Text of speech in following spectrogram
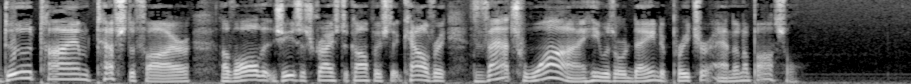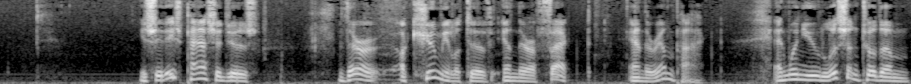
due time testifier of all that Jesus Christ accomplished at Calvary. That's why he was ordained a preacher and an apostle. You see, these passages, they're accumulative in their effect and their impact. And when you listen to them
